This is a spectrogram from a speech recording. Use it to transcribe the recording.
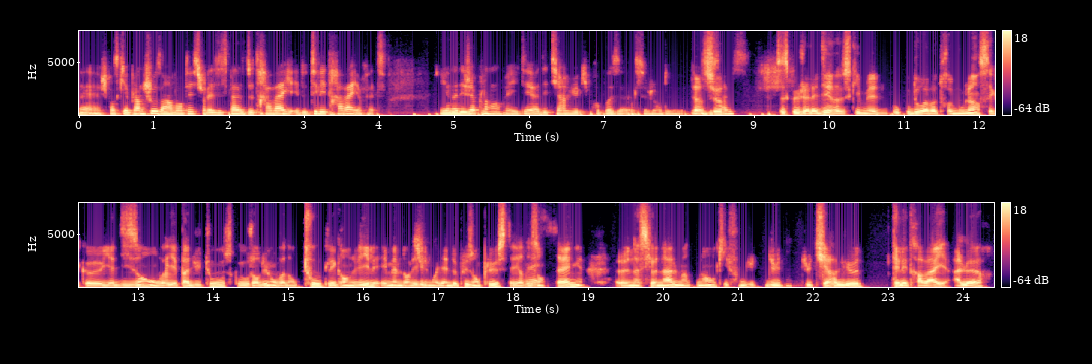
je pense qu'il y a plein de choses à inventer sur les espaces de travail et de télétravail en fait. Il y en a déjà plein en réalité des tiers-lieux qui proposent ce genre de, Bien sûr. C'est ce que j'allais dire. Ce qui met beaucoup d'eau à votre moulin, c'est qu'il y a dix ans, on voyait pas du tout ce qu'aujourd'hui on voit dans toutes les grandes villes et même dans les villes moyennes de plus en plus, c'est-à-dire des enseignes euh, nationales maintenant qui font du, du, du tiers-lieu télétravail à l'heure.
